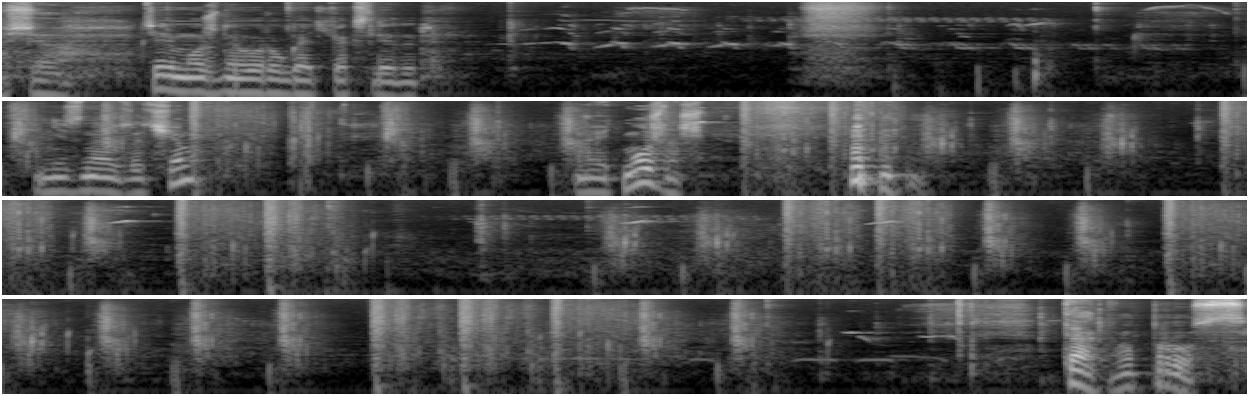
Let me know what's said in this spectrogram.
Ну все, теперь можно его ругать как следует. Не знаю зачем. Но ведь можно ж. Так, вопрос.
